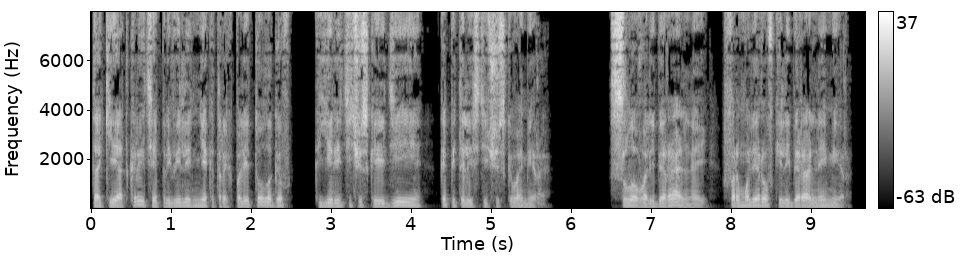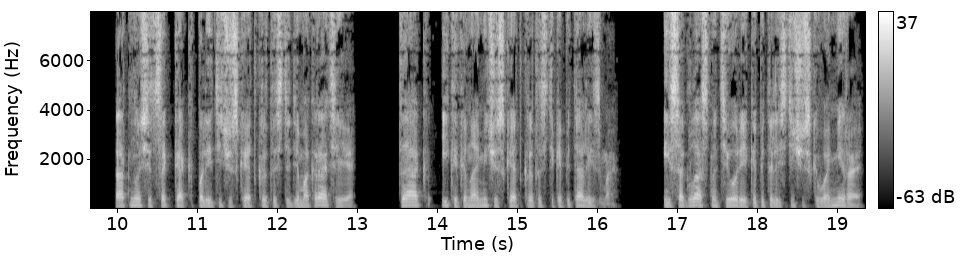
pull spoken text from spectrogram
Такие открытия привели некоторых политологов к еретической идее капиталистического мира. Слово «либеральный» в формулировке «либеральный мир» относится как к политической открытости демократии, так и к экономической открытости капитализма. И согласно теории капиталистического мира,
